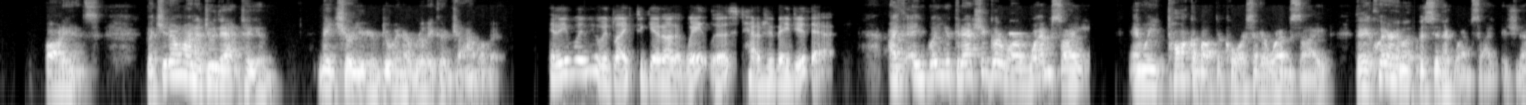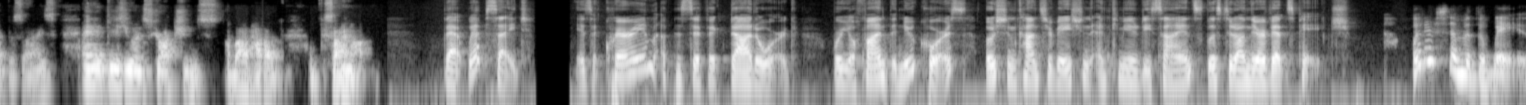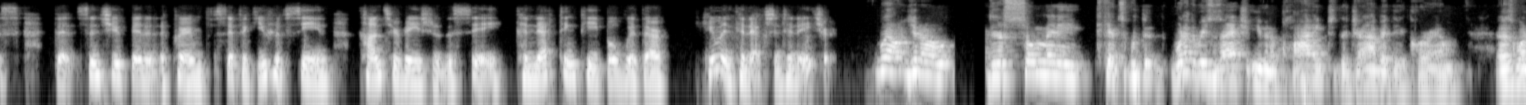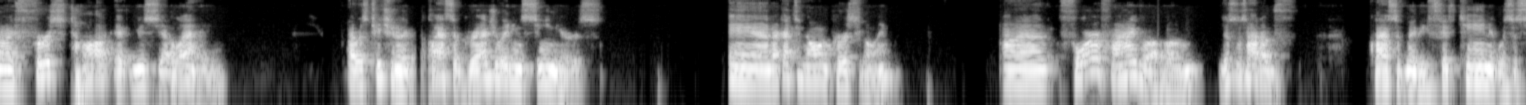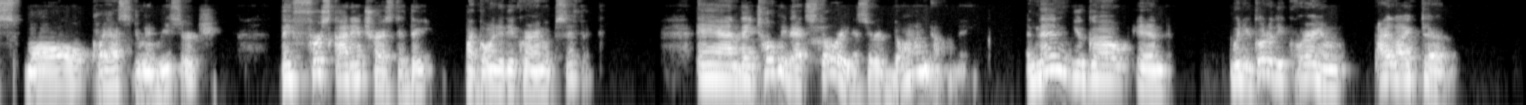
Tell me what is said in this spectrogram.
audience. But you don't want to do that until you make sure you're doing a really good job of it. Anyone who would like to get on a wait list, how do they do that? I, well, you can actually go to our website and we talk about the course at our website the Aquarium of Pacific website, I should emphasize, and it gives you instructions about how to sign up. That website is aquariumofpacific.org, where you'll find the new course, Ocean Conservation and Community Science, listed on their events page. What are some of the ways that since you've been at Aquarium Pacific, you have seen conservation of the sea, connecting people with our human connection to nature? Well, you know, there's so many kids. One of the reasons I actually even applied to the job at the aquarium is when I first taught at UCLA, I was teaching a class of graduating seniors, and I got to know them personally. And four or five of them, this was out of class of maybe 15. It was a small class doing research. They first got interested they, by going to the Aquarium of Pacific. And they told me that story that sort of dawned on me. And then you go and when you go to the aquarium, I like to,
